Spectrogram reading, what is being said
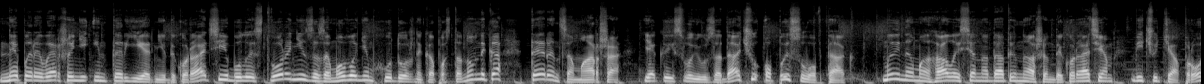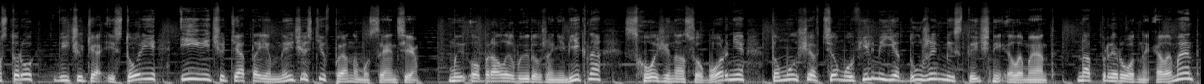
Неперевершені інтер'єрні декорації були створені за замовленням художника-постановника Теренса Марша, який свою задачу описував так. Ми намагалися надати нашим декораціям відчуття простору, відчуття історії і відчуття таємничості в певному сенсі. Ми обрали видовжені вікна, схожі на соборні, тому що в цьому фільмі є дуже містичний елемент, надприродний елемент,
